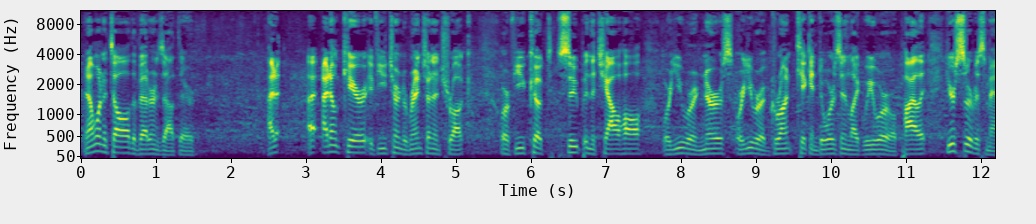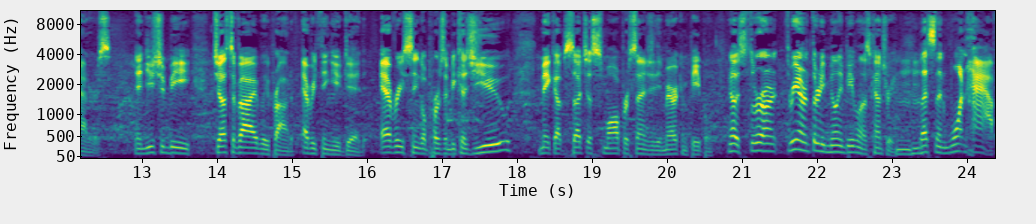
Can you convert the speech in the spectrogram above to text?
and I want to tell all the veterans out there I, I, I don't care if you turned a wrench on a truck or if you cooked soup in the chow hall or you were a nurse or you were a grunt kicking doors in like we were or a pilot. Your service matters. And you should be justifiably proud of everything you did. Every single person because you make up such a small percentage of the american people. You know there's 300 330 million people in this country. Mm-hmm. Less than one half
